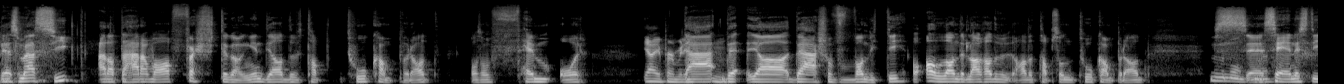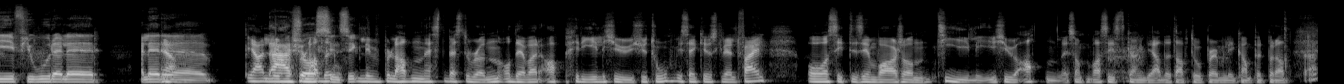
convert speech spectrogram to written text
Det som er sykt, er at det her var første gangen de hadde tapt to kamper på rad på sånn fem år. Ja, i Premier Det League. er, det, ja, det er så vanvittig. Og alle andre lag hadde, hadde tapt sånn to kamper på rad. Senest i fjor, eller, eller Ja. Eh, Liverpool, Det er så Liverpool hadde, sinnssykt. Liverpool hadde den nest beste runnen, og det var april 2022, hvis jeg ikke husker helt feil. Og City sin var sånn tidlig i 2018, liksom. Var sist gang de hadde tapt to Premier League-kamper på rad. Ja.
